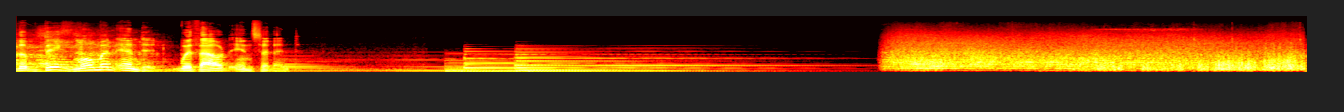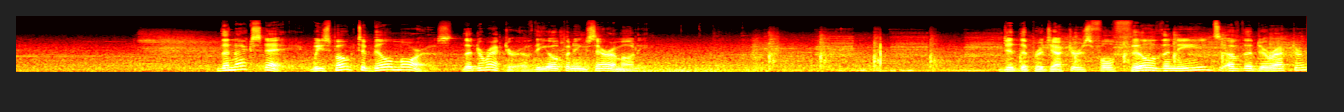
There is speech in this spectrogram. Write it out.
The big moment ended without incident. The next day, we spoke to Bill Morris, the director of the opening ceremony. Did the projectors fulfill the needs of the director?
